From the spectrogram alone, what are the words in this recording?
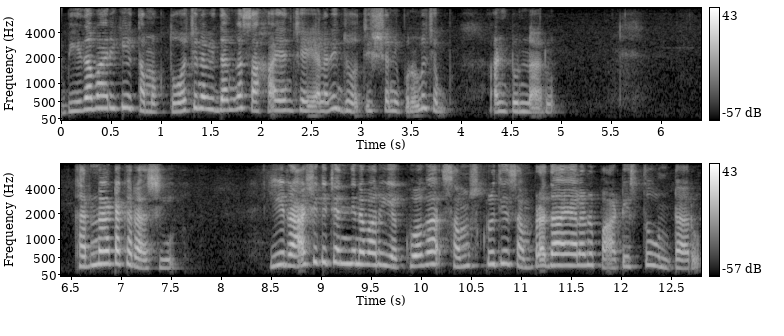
బీదవారికి తమకు తోచిన విధంగా సహాయం చేయాలని జ్యోతిష్య నిపుణులు చెప్ అంటున్నారు. కర్ణాటక రాశి. ఈ రాశికి చెందిన వారు ఎక్కువగా సంస్కృతి సంప్రదాయాలను పాటిస్తూ ఉంటారు.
